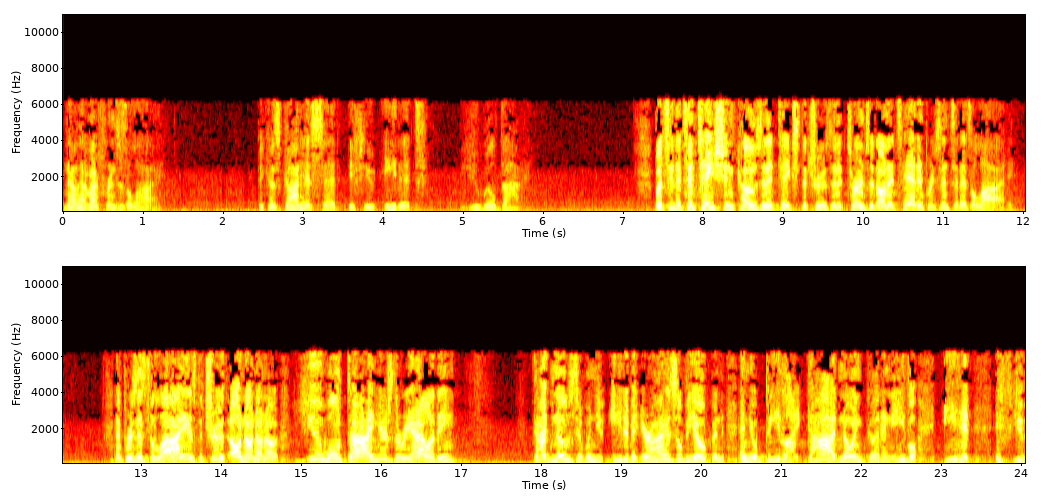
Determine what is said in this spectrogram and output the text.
Now, that, my friends, is a lie. Because God has said, if you eat it, you will die. But see, the temptation comes and it takes the truth and it turns it on its head and presents it as a lie and presents the lie as the truth. Oh, no, no, no. You won't die. Here's the reality. God knows that when you eat of it, your eyes will be opened and you'll be like God, knowing good and evil. Eat it. If you,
